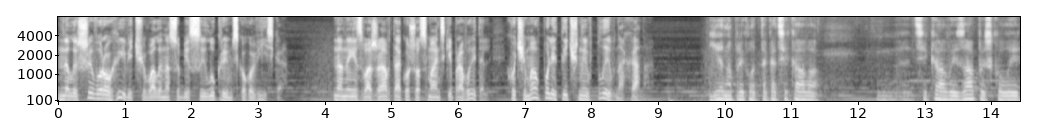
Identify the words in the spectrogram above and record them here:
Не лише вороги відчували на собі силу кримського війська. На неї зважав також османський правитель, хоч і мав політичний вплив на хана. Є, наприклад, така цікава, цікавий запис, коли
